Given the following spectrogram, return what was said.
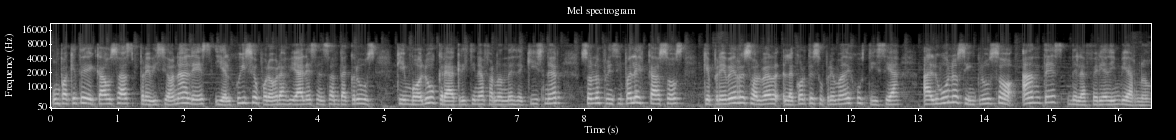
un paquete de causas previsionales y el juicio por obras viales en Santa Cruz que involucra a Cristina Fernández de Kirchner son los principales casos que prevé resolver la Corte Suprema de Justicia algunos incluso antes de la feria de invierno.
